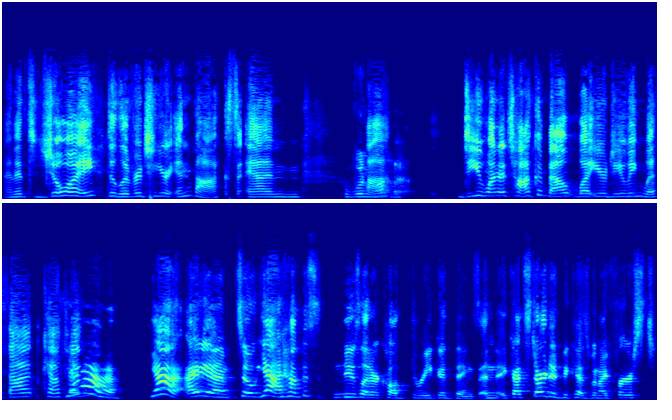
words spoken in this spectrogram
and it's joy delivered to your inbox and wouldn't um. Do you want to talk about what you're doing with that, Katherine? Yeah. Yeah, I am. Um, so yeah, I have this newsletter called Three Good Things, and it got started because when I first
